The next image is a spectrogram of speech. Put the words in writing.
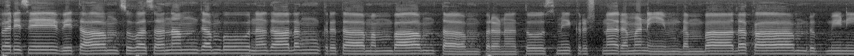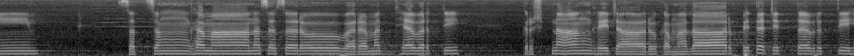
परिसेवितां सुवसनं जम्बूनदालङ्कृतामम्बां तां प्रणतोऽस्मि कृष्णरमणीं लम्बालकां रुक्मिणीम्। सत्सङ्घमानससरोवरमध्यवर्ति कृष्णाङ्घ्रिचारुकमलार्पितचित्तवृत्तिः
